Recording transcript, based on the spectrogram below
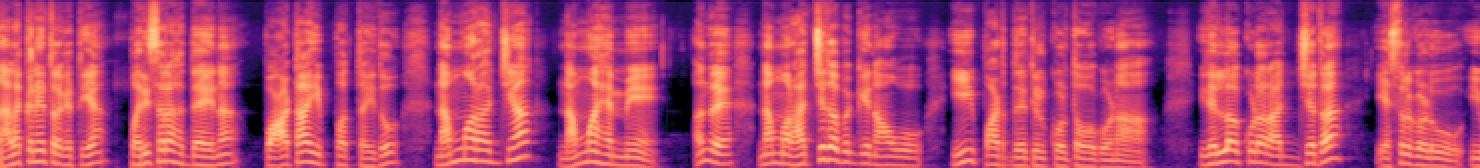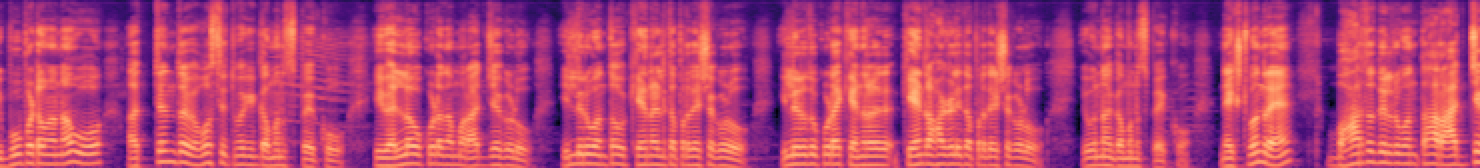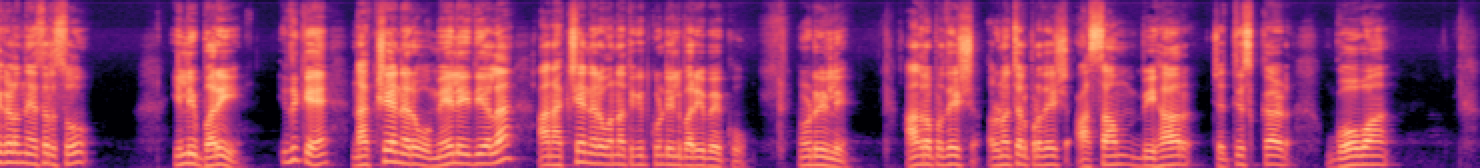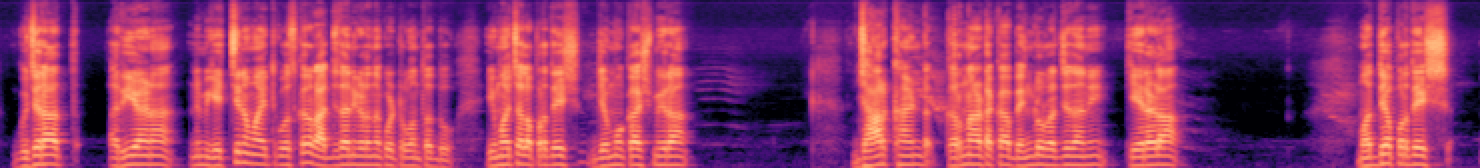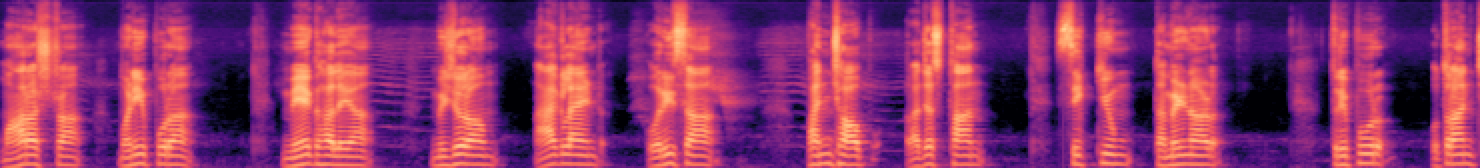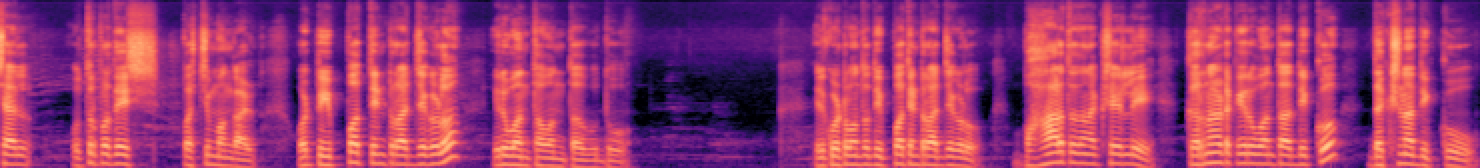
ನಾಲ್ಕನೇ ತರಗತಿಯ ಪರಿಸರ ಅಧ್ಯಯನ ಪಾಠ ಇಪ್ಪತ್ತೈದು. ನಮ್ಮ ರಾಜ್ಯ, ನಮ್ಮ ಹೆಮ್ಮೆ. ಅಂದರೆ ನಮ್ಮ ರಾಜ್ಯದ ಬಗ್ಗೆ ನಾವು ಈ ಪಾಠದಲ್ಲಿ ತಿಳ್ಕೊಳ್ತಾ ಹೋಗೋಣ. ಇದೆಲ್ಲ ಕೂಡ ರಾಜ್ಯದ ಹೆಸರುಗಳು, ಈ ಭೂಪಟವನ್ನು ನಾವು ಅತ್ಯಂತ ವ್ಯವಸ್ಥಿತವಾಗಿ ಗಮನಿಸಬೇಕು. ಇವೆಲ್ಲವೂ ಕೂಡ ನಮ್ಮ ರಾಜ್ಯಗಳು, ಇಲ್ಲಿರುವಂಥವು ಕೇಂದ್ರಾಡಳಿತ ಪ್ರದೇಶಗಳು ಇಲ್ಲಿರೋದು ಕೂಡ ಕೇಂದ್ರ ಕೇಂದ್ರ ಆಡಳಿತ ಪ್ರದೇಶಗಳು, ಇವನ್ನ ಗಮನಿಸಬೇಕು. ನೆಕ್ಸ್ಟ್ ಬಂದರೆ, ಭಾರತದಲ್ಲಿರುವಂತಹ ರಾಜ್ಯಗಳನ್ನು ಹೆಸರಿಸು. ಇಲ್ಲಿ ಬರಿ. ಇದಕ್ಕೆ ನಕ್ಷೆಯ ನೆರವು, ಮೇಲೆ ಇದೆಯಲ್ಲ, ಆ ನಕ್ಷೆಯ ನೆರವನ್ನು ತೆಗೆದುಕೊಂಡು ಇಲ್ಲಿ ಬರೀಬೇಕು. ನೋಡಿರಿ ಇಲ್ಲಿ, ಆಂಧ್ರ ಪ್ರದೇಶ್, ಅರುಣಾಚಲ್ ಪ್ರದೇಶ್, ಅಸ್ಸಾಂ, ಬಿಹಾರ್, ಛತ್ತೀಸ್ಗಢ್, ಗೋವಾ ಗುಜರಾತ್, ಹರಿಯಾಣ ನಿಮಗೆ ಹೆಚ್ಚಿನ ಮಾಹಿತಿಗೋಸ್ಕರ ರಾಜಧಾನಿಗಳನ್ನು ಕೊಟ್ಟಿರುವಂಥದ್ದು. ಹಿಮಾಚಲ ಪ್ರದೇಶ್, ಜಮ್ಮು ಕಾಶ್ಮೀರ, ಜಾರ್ಖಂಡ್, ಕರ್ನಾಟಕ, ಬೆಂಗಳೂರು ರಾಜಧಾನಿ, ಕೇರಳ, ಮಧ್ಯಪ್ರದೇಶ್, ಮಹಾರಾಷ್ಟ್ರ, ಮಣಿಪುರ, ಮೇಘಾಲಯ, ಮಿಜೋರಾಂ, ನಾಗಾಲ್ಯಾಂಡ್, ಒರಿಸ್ಸಾ, ಪಂಜಾಬ್, ರಾಜಸ್ಥಾನ್, ಸಿಕ್ಕಿಂ, ತಮಿಳ್ನಾಡು, ತ್ರಿಪುರ್, ಉತ್ತರಾಂಚಲ್ ಉತ್ತರ ಪ್ರದೇಶ್, ಪಶ್ಚಿಮ ಬಂಗಾಳ. ಒಟ್ಟು ಇಪ್ಪತ್ತೆಂಟು ರಾಜ್ಯಗಳು ಇರುವಂಥವಂಥದ್ದು ಇಲ್ಲಿ ಕೊಟ್ಟಿರುವಂಥದ್ದು ಇಪ್ಪತ್ತೆಂಟು ರಾಜ್ಯಗಳು. ಭಾರತದ ನಕ್ಷೆಯಲ್ಲಿ ಕರ್ನಾಟಕ ಇರುವಂಥ ದಿಕ್ಕು, ದಕ್ಷಿಣ ದಿಕ್ಕು.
